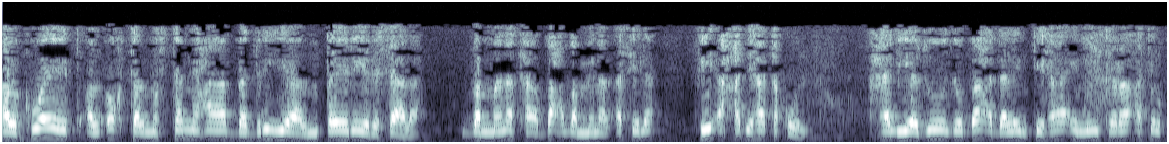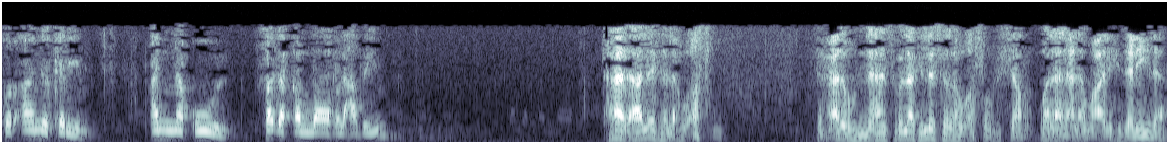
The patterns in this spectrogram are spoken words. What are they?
الكويت الأخت المستمعة بدرية المطيري رسالة. ضمنتها بعضا من الأسئلة. في أحدها تقول هل يجوز بعد الانتهاء من قراءة القرآن الكريم أن نقول صدق الله العظيم؟ هذا ليس له أصل. يفعله الناس ولكن ليس له أصل في الشرع ولا نعلم عليه دليلا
